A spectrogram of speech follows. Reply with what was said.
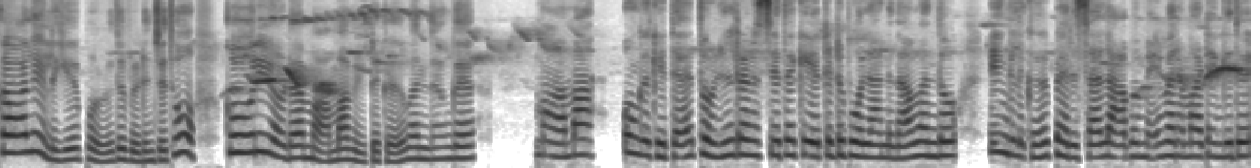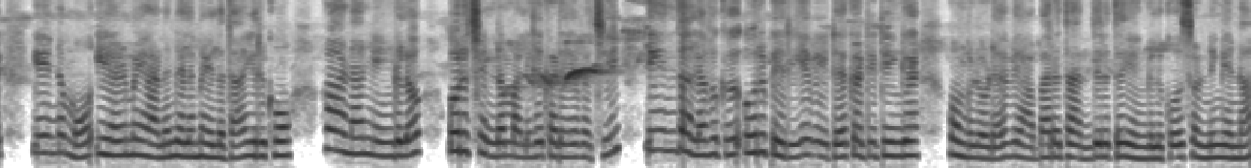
காலையிலேயே பொழுது விடிஞ்சதும் கோரியோட மாமா வீட்டுக்கு வந்தாங்க. மாமா உங்ககிட்ட தொழில் ரகசியத்தை கேட்டுட்டு போலான்னு தான் வந்தோம். எங்களுக்கு பெருசா லாபமே வர மாட்டேங்குது என்னமோ ஏழ்மையான நிலைமையில தான் இருக்கோம். ஆனா நீங்களும் ஒரு சின்ன மளிகை கடையை வச்சு இந்த அளவுக்கு ஒரு பெரிய வீட்டை கட்டிட்டீங்க. உங்களோட வியாபார தந்திரத்தை எங்களுக்கும் சொன்னீங்கன்னா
